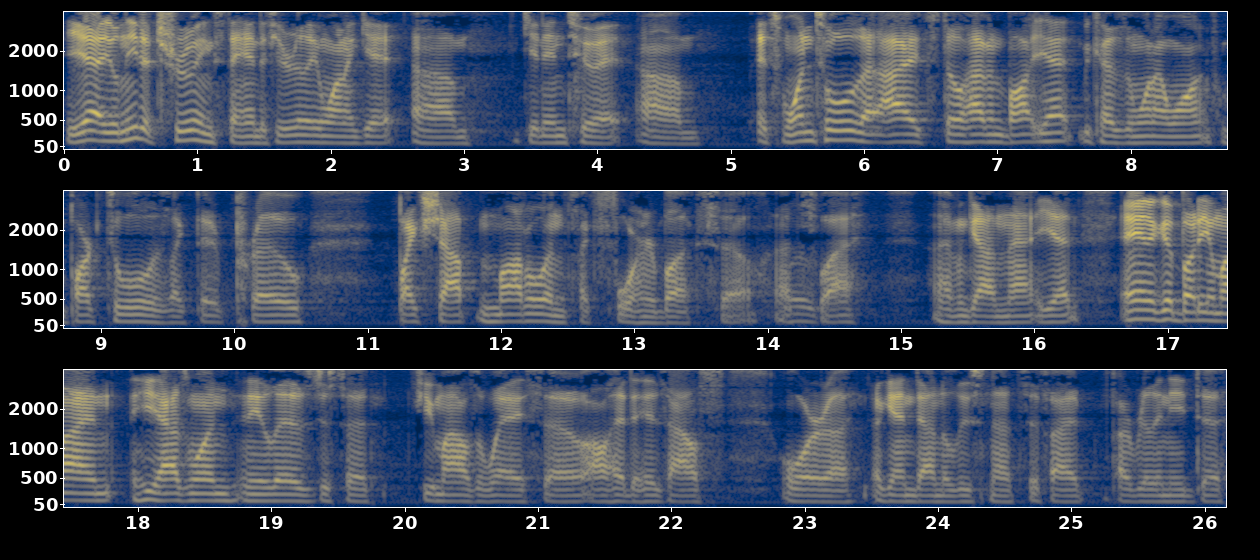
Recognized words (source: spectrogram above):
Yeah, you'll need a truing stand if you really want to get um, get into it. Um, it's one tool that I still haven't bought yet because the one I want from Park Tool is like their pro bike shop model and it's like 400 bucks. So that's Whoa. why I haven't gotten that yet. And a good buddy of mine, he has one and he lives just a few miles away. So I'll head to his house or uh, again down to Loose Nuts if I if I really need to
